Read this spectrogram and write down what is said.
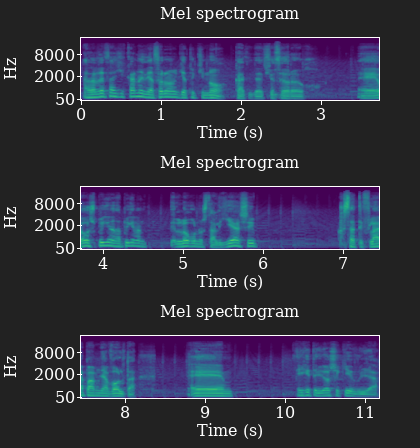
αλλά δεν θα έχει καν ενδιαφέρον για το κοινό κάτι τέτοιο, θεωρώ εγώ. Ε, όσοι πήγαιναν θα πήγαιναν λόγω νοσταλγίας ή στα τυφλά πάμε μια βόλτα. Ε, είχε τελειώσει εκεί η δουλειά.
